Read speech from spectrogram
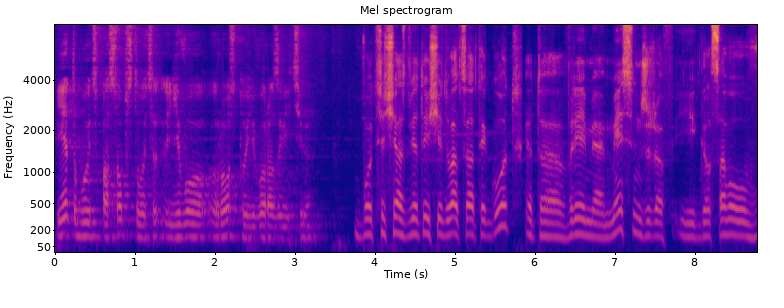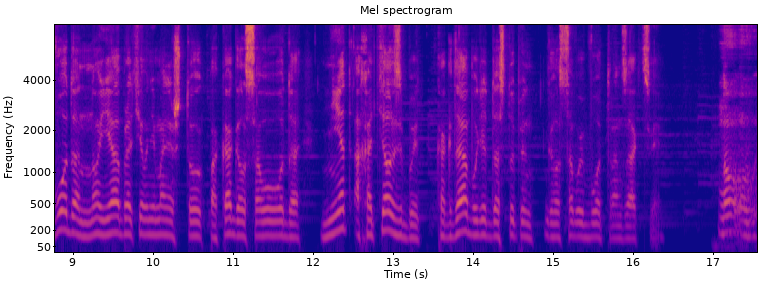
И это будет способствовать его росту, его развитию. Вот сейчас 2020 год, это время мессенджеров и голосового ввода, но я обратил внимание, что пока голосового ввода нет, а хотелось бы, когда будет доступен голосовой ввод транзакции. Ну,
